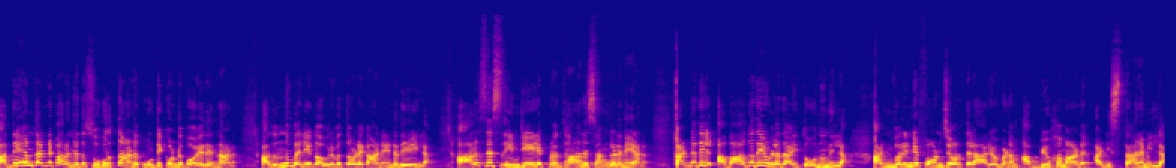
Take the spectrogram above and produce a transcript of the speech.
അദ്ദേഹം തന്നെ പറഞ്ഞത് സുഹൃത്താണ് കൂട്ടിക്കൊണ്ടുപോയതെന്നാണ്. അതൊന്നും വലിയ ഗൗരവത്തോടെ കാണേണ്ടതേയില്ല. ആർ എസ് എസ് ഇന്ത്യയിലെ പ്രധാന സംഘടനയാണ്. കണ്ടതിൽ അപാകതയുള്ളതായി തോന്നുന്നില്ല. അൻവറിന്റെ ഫോൺ ചോർത്തൽ ആരോപണം അഭ്യൂഹമാണ് അടിസ്ഥാനമില്ല.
